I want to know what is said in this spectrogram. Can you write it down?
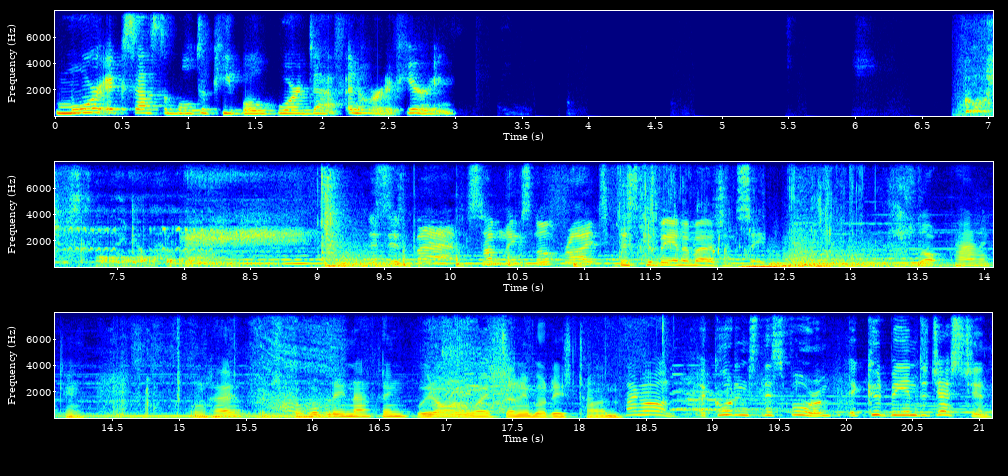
more accessible to people who are deaf and hard of hearing. This is bad. Something's not right. This could be an emergency. Stop panicking. Okay, it's probably nothing. We don't want to waste anybody's time. Hang on. According to this forum, it could be indigestion.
